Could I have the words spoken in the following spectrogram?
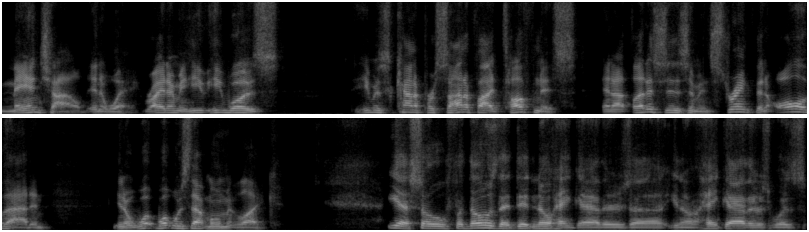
man child in a way, right? I mean, he, he was, he was kind of personified toughness and athleticism and strength and all that. And, you know, what, what was that moment like? Yeah. So for those that didn't know Hank Gathers, uh, you know, Hank Gathers was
